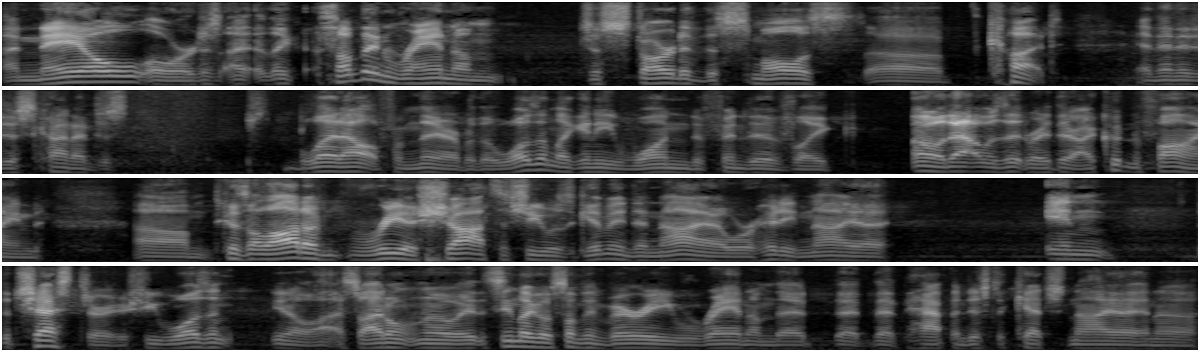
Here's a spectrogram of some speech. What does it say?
a nail or just like something random just started the smallest uh, cut, and then it just kind of just bled out from there. But there wasn't like any one definitive like oh that was it right there. I couldn't find because a lot of Rhea shots that she was giving to Nia were hitting Nia in the chest area. She wasn't, you know, so I don't know. It seemed like it was something very random that that, that happened just to catch Nia in a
